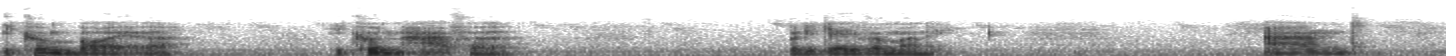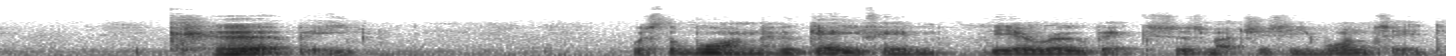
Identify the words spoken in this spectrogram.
He couldn't buy her. He couldn't have her. But he gave her money. And Kirby was the one who gave him the aerobics as much as he wanted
